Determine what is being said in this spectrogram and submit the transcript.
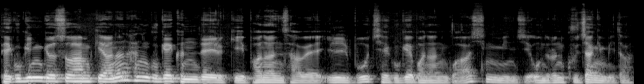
배국인 교수와 함께하는 한국의 근대 읽기 번안사회 일부 제국의 번안과 식민지 오늘은 9장입니다.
